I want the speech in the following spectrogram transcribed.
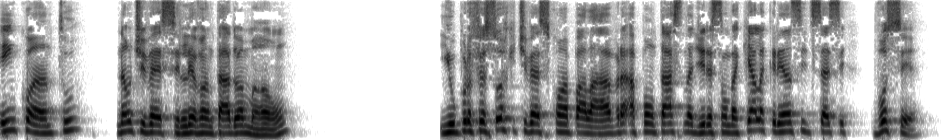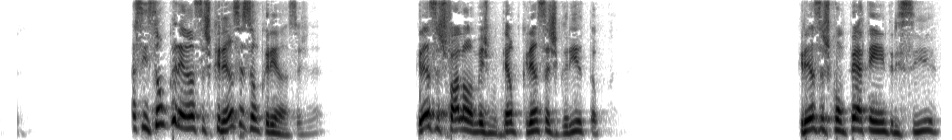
enquanto não tivesse levantado a mão e o professor que tivesse com a palavra apontasse na direção daquela criança e dissesse: você. Assim, são crianças, crianças são crianças, né? Crianças falam ao mesmo tempo, crianças gritam. Crianças competem entre si.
